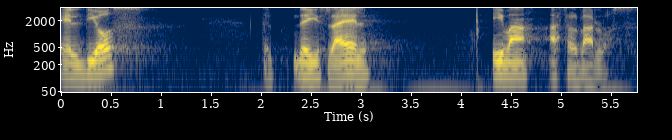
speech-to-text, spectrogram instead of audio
el Dios de Israel iba a salvarlos.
